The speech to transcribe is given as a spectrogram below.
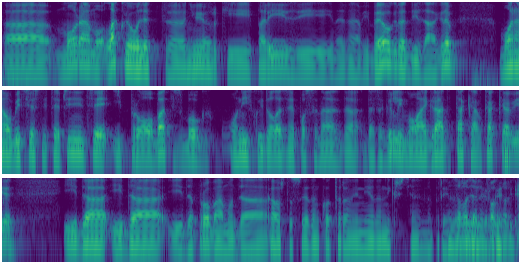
a, moramo lako je voljet New York i Pariz i ne znam i Beograd i Zagreb moramo biti svjesni te činjenice i probat zbog onih koji dolaze posle nas da da zagrlimo ovaj grad takav kakav je i da i da i da probamo da Kao što su jedan Kotoranin i jedan Nikšićanin, na primjer. Zavoljali Podgoricu.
